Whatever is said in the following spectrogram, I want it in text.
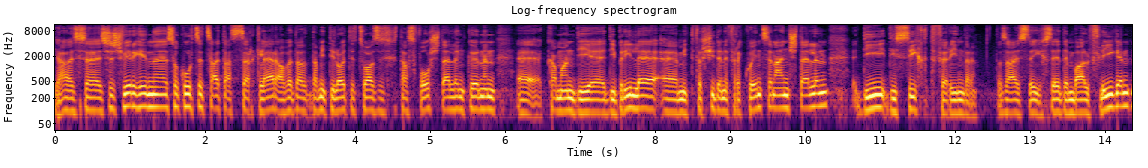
Ja, es, äh, es, ist schwierig in äh, so kurzer Zeit das zu erklären, aber da, damit die Leute zu Hause sich das vorstellen können, äh, kann man die, die Brille äh, mit verschiedenen Frequenzen einstellen, die die Sicht verhindern. Das heißt, ich sehe den Ball fliegen,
